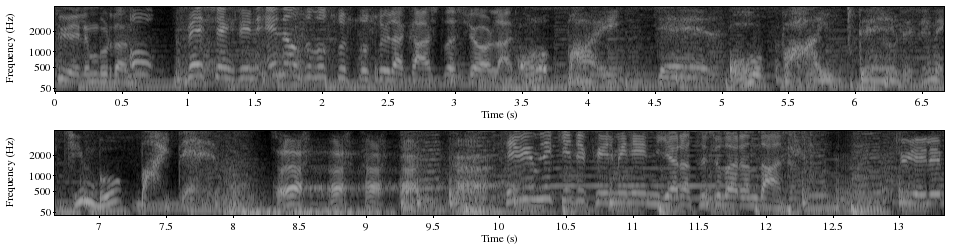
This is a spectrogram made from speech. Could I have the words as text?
Tüyelim buradan. O ve şehrin en azılı suçlusuyla karşılaşıyorlar. O Bay Dev. O Bay Dev. Söylesene kim bu? Bay Dev. Sevimli Kedi filminin yaratıcılarından. Tüyelim.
